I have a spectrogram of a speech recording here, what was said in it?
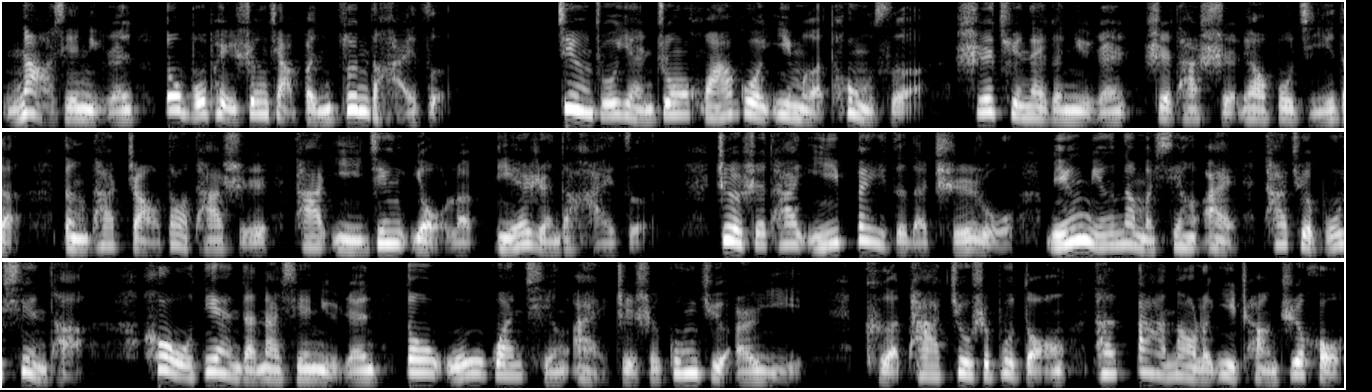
那些女人都不配生下本尊的孩子。靖主眼中划过一抹痛色，失去那个女人是他始料不及的。等他找到她时，他已经有了别人的孩子。这是他一辈子的耻辱。明明那么相爱，他却不信他。后殿的那些女人都无关情爱，只是工具而已。可他就是不懂。他大闹了一场之后，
